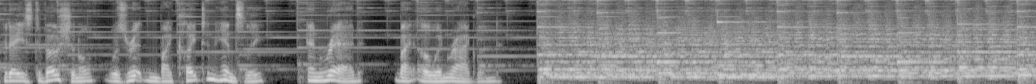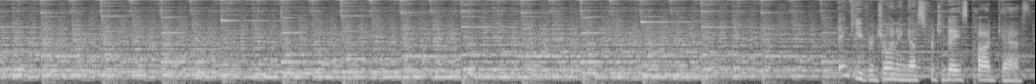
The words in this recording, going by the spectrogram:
Today's devotional was written by Clayton Hensley and read by Owen Ragland. Thank you for joining us for today's podcast.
